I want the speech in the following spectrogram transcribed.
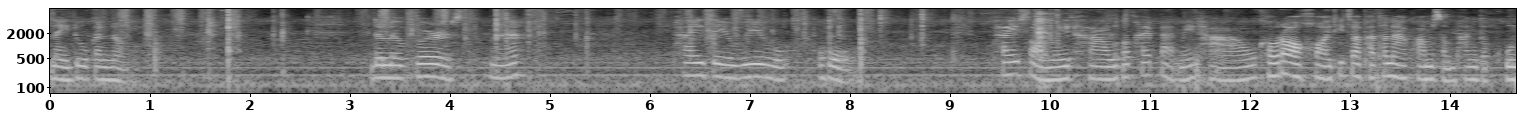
ไหนดูกันหน่อย The Lovers นะไพ่เดวิลโอ้โหไพ่สองไม้เท้าแล้วก็ไพ่แปดไม้เท้าเขารอคอยที่จะพัฒนาความสัมพันธ์กับคุณ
